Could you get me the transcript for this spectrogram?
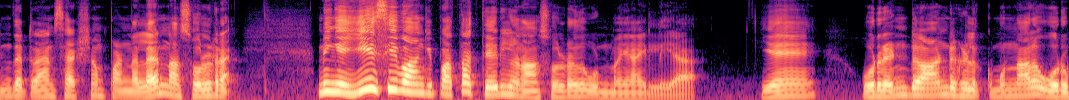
எந்த டிரான்சாக்ஷனும் பண்ணலைன்னு நான் சொல்கிறேன் நீங்கள் ஈஸி வாங்கி பார்த்தா தெரியும் நான் சொல்கிறது உண்மையாக இல்லையா? ஏன்? ஒரு ரெண்டு ஆண்டுகளுக்கு முன்னால் ஒரு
